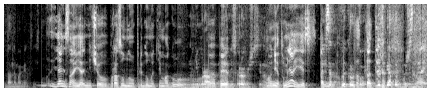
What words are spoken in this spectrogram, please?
в данный момент есть? Ну, Я не знаю, я ничего разумного придумать не могу. Ну, неправда, Да, перед- ну, не скромничайте, ну. Ну нет, у меня есть там, Александр, вы крутой, та- та- мы же готовы, мы же знаем.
